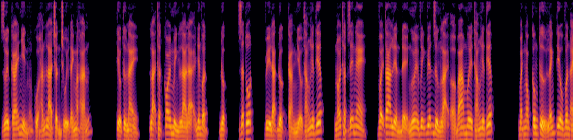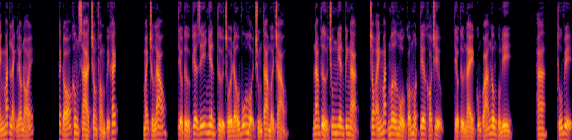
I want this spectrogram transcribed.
dưới cái nhìn của hắn là trần trụi đánh mặt hắn. Tiểu từ này, lại thật coi mình là đại nhân vật, được, rất tốt, vì đạt được càng nhiều tháng liên tiếp, nói thật dễ nghe, vậy ta liền để ngươi vĩnh viễn dừng lại ở ba mươi tháng liên tiếp. Bạch ngọc công tử lãnh tiêu vân ánh mắt lạnh leo nói, cách đó không xa trong phòng quý khách, mạnh trưởng lão, tiểu tử kia dĩ nhiên từ chối đấu vũ hội chúng ta mời chào. Nam tử trung niên kinh ngạc, trong ánh mắt mơ hồ có một tia khó chịu, tiểu tử này cũng quá ngông cùng đi. A, thú vị.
